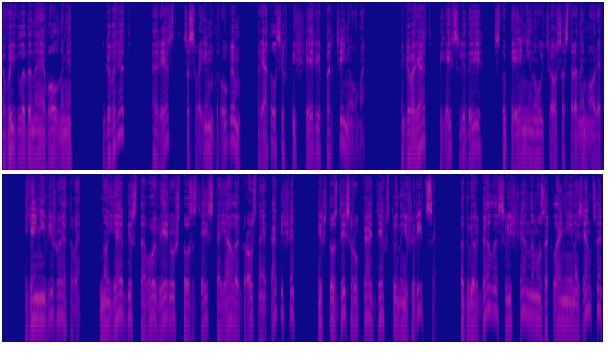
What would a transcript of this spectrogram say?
выгладанная волнами. Говорят, Арест со своим другом прятался в пещере Партениума. Говорят, есть следы ступеней на утес со стороны моря. Я не вижу этого, но я без того верю, что здесь стояло грозное капище и что здесь рука девственной жрицы подвергала священному закланию иноземца,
